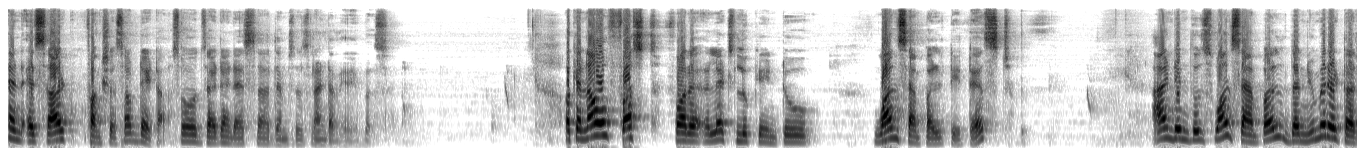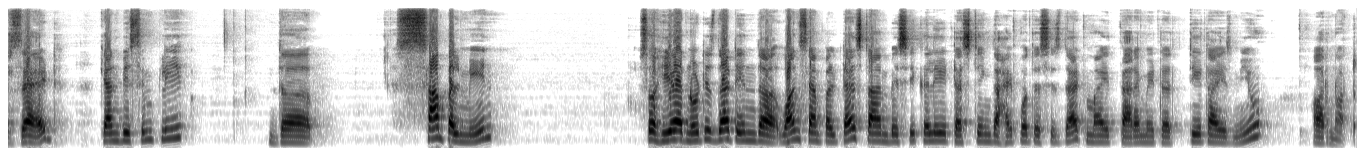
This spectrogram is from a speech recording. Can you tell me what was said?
and s are functions of data. So, z and s are themselves random variables. Okay, now first for uh, let us look into one sample t test and in this one sample the numerator z can be simply the sample mean. So, here notice that in the one sample test I am basically testing the hypothesis that my parameter theta is mu or not.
